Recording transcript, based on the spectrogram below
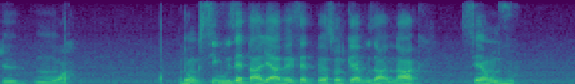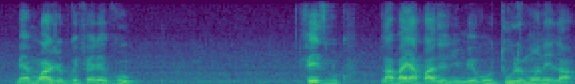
de moi. Donc si vous êtes allé avec cette personne qui vous arnaque, c'est de vous. Mais moi, je préfère les groupes Facebook. Là-bas, il n'y a pas de numéro, tout le monde est là.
